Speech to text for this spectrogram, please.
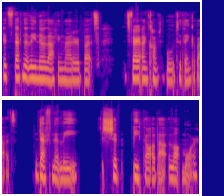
it's definitely no laughing matter, but it's very uncomfortable to think about. Definitely should be thought about a lot more.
